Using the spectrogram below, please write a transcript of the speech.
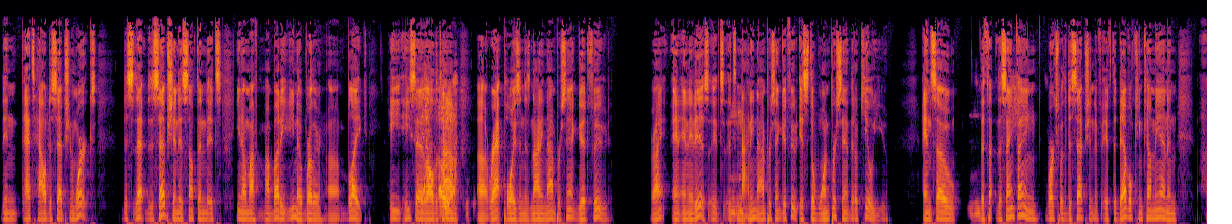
then that's how deception works. Dece- deception is something that's you know my my buddy you know brother uh, blake he he says Yeah. all the Oh, time yeah. uh, rat poison is 99% good food right and and it is it's it's Mhm. 99% good food it's the 1% that'll kill you and so Mhm. the th- the same thing works with deception if if the devil can come in and uh,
